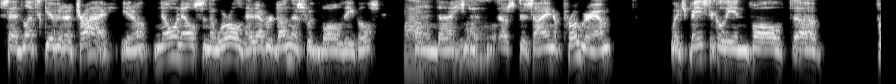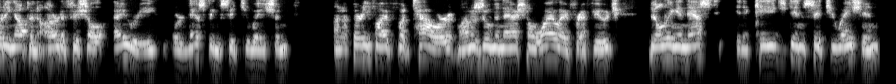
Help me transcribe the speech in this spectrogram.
said, let's give it a try. You know, no one else in the world had ever done this with bald eagles. Wow. And uh, he helped us design a program which basically involved uh, putting up an artificial eyrie or nesting situation on a 35 foot tower at Montezuma National Wildlife Refuge, building a nest in a caged in situation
